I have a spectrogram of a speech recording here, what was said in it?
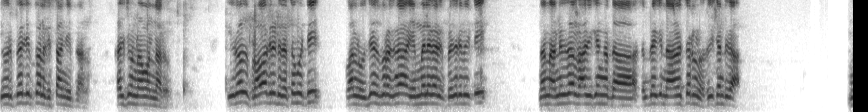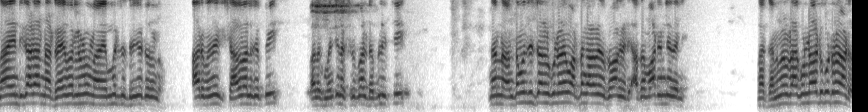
ఎవరి పేరు చెప్తే వాళ్ళకి ఇస్తా అని చెప్పినాను. కలిసి ఉన్నామన్నారు. ఈరోజు ప్రభాకర్ రెడ్డి రెచ్చగొట్టి వాళ్ళని ఉద్దేశపూర్వకంగా ఎమ్మెల్యే గారికి ప్రెజర్ పెట్టి నన్ను అన్ని విధాలు రాజకీయంగా సంపేకి చంపేకి నా అనుచరులను రీసెంట్గా నా ఇంటికాడ నా డ్రైవర్లను నా ఎమ్మెల్యేతో తిరిగేటోళ్ళను ఆరు మందికి శాలవాలు కప్పి వాళ్ళకి మంచి లక్ష రూపాయలు డబ్బులు ఇచ్చి నన్ను అంతమంది చాలనుకుంటాడేమో అర్థం కావలేదు ప్రభాకర్ రెడ్డి. అతని మాట లేదని నా గన్మలు రాకుండా అడ్డుకుంటున్నాడు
